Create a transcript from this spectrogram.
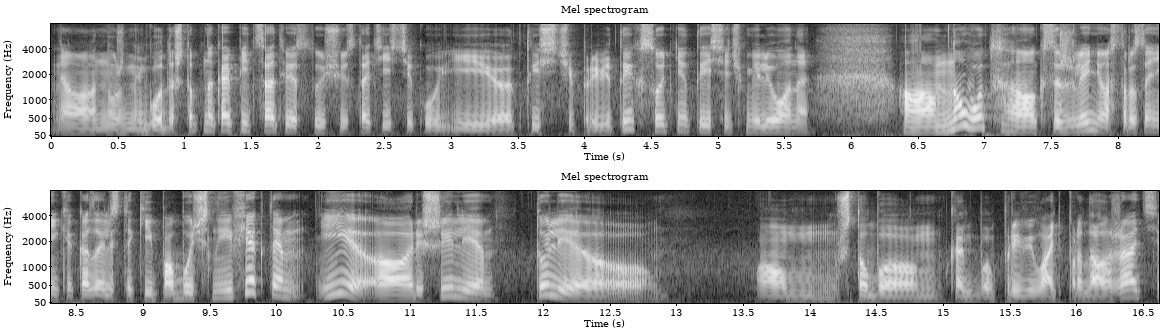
Э, нужны годы, чтобы накопить соответствующую статистику и тысячи привитых, сотни тысяч, миллионы. Но ну вот, э, к сожалению, у AstraZeneca оказались такие побочные эффекты и э, решили то ли чтобы как бы прививать, продолжать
